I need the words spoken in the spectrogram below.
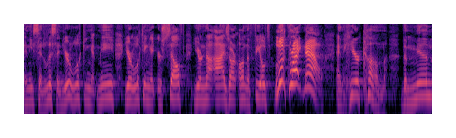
And he said, Listen, you're looking at me, you're looking at yourself, your eyes aren't on the fields. Look right now. And here come the men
